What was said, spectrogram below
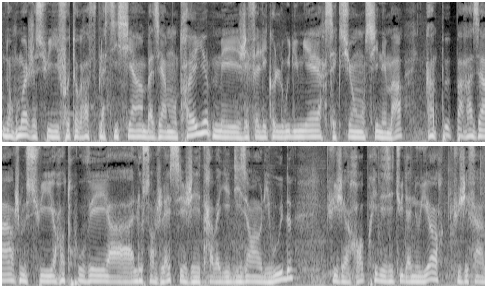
Donc moi je suis photographe plasticien basé à Montreuil, mais j'ai fait l'école Louis Lumière, section cinéma. Un peu par hasard, je me suis retrouvé à Los Angeles et j'ai travaillé 10 ans à Hollywood. Puis j'ai repris des études à New York, puis j'ai fait un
